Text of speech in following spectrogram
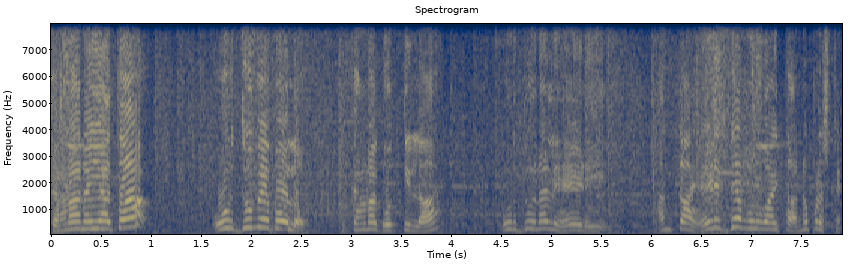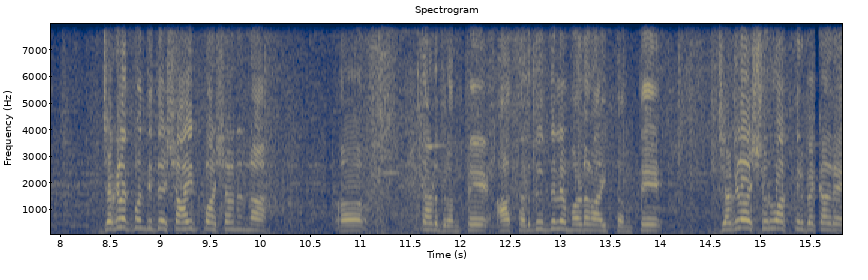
Kannada ನೈ ಆತ, ಉರ್ದು ಮೇ ಬೋಲೋ. ಕನ್ನಡ ಗೊತ್ತಿಲ್ಲ, ಉರ್ದುನಲ್ಲಿ ಹೇಳಿ ಅಂತ ಹೇಳಿದ್ದೇ ಮುಳುವಾಯ್ತಾ ಅನ್ನೋ ಪ್ರಶ್ನೆ. ಜಗಳಕ್ಕೆ ಬಂದಿದ್ದ ಶಾಹಿದ್ ಪಾಷಾನನ್ನ ತಡೆದ್ರಂತೆ, ಆ ತಡೆದಿದ್ದಲೇ ಮರ್ಡರ್ ಆಯ್ತಂತೆ. ಜಗಳ ಶುರುವಾಗ್ತಿರ್ಬೇಕಾದ್ರೆ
